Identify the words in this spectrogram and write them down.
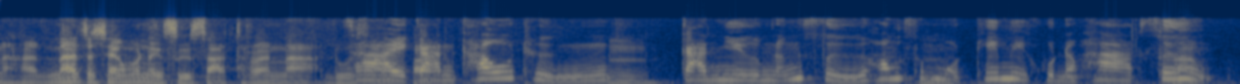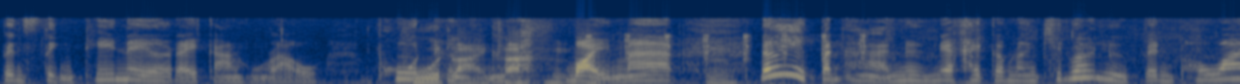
นะฮะน่าจะใช้คำว่าหนังสือสาธารณะด้วยใช่ซ้ำไปการเข้าถึงอืมการยืมหนังสือห้องสมุดที่มีคุณภาพ ซึ่งครับเป็นสิ่งที่ในรายการของเราพูดพูดถึหลายงครั้งบ่อยมากอืมแล้วอีกปัญหาหนึ่งเนี่ยใครกำลังคิดว่าหรือเป็นเพราะว่า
